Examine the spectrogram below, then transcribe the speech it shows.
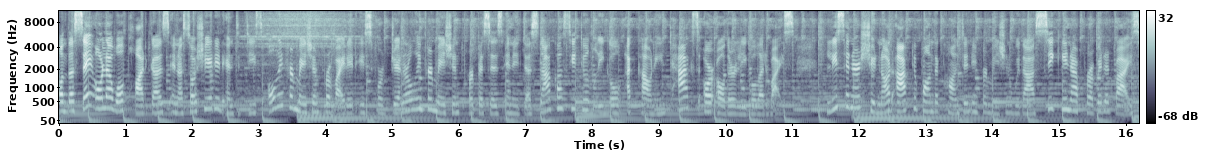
On the Say Hola Wealth podcast and associated entities, all information provided is for general information purposes and it does not constitute legal, accounting, tax, or other legal advice. Listeners should not act upon the content information without seeking appropriate advice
